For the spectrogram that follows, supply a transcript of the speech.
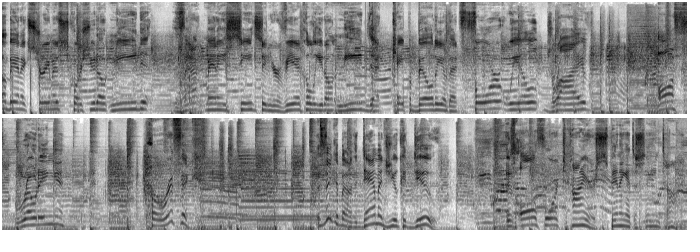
Don't be an extremist. Of course, you don't need that many seats in your vehicle. You don't need that capability of that four wheel drive, off roading, horrific. Think about it the damage you could do with all four tires spinning at the same time.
